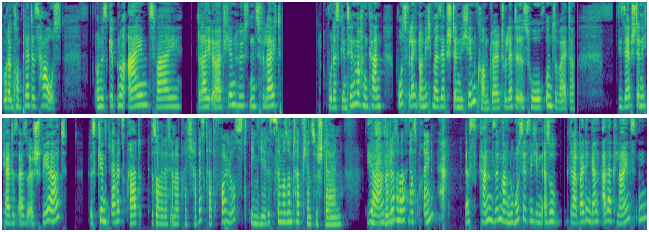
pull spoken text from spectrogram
Oder ein komplettes Haus. Und es gibt nur ein, zwei, drei Örtchen höchstens vielleicht, wo das Kind hinmachen kann, wo es vielleicht noch nicht mal selbstständig hinkommt, weil Toilette ist hoch und so weiter. Die Selbstständigkeit ist also erschwert. Das Kind. Ich habe jetzt gerade, sorry, dass ich unterbreche, ich habe jetzt gerade voll Lust, in jedes Zimmer so ein Töpfchen zu stellen. Ja. Würde das was, was bringen? Das kann Sinn machen. Du musst jetzt nicht in, also gerade bei den ganz allerkleinsten.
